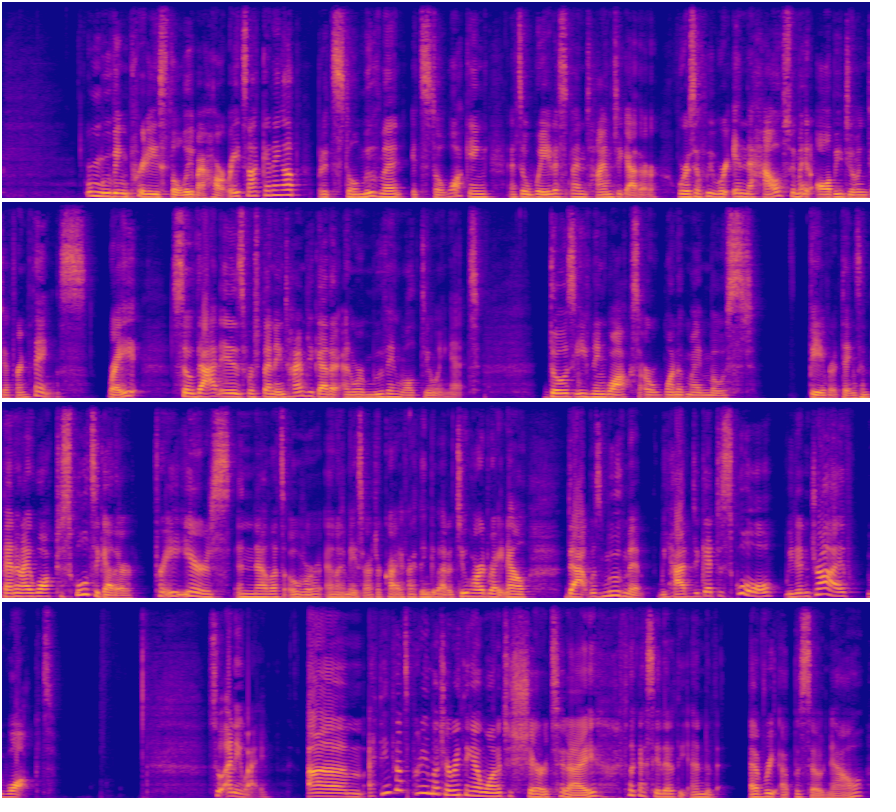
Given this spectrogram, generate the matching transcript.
we're moving pretty slowly. My heart rate's not getting up, but it's still movement. It's still walking and it's a way to spend time together. Whereas if we were in the house, we might all be doing different things, right? So that is we're spending time together and we're moving while doing it. Those evening walks are one of my most favorite things. And Ben and I walked to school together for eight years, and now that's over. And I may start to cry if I think about it too hard right now. That was movement. We had to get to school. We didn't drive, we walked. So, anyway, um, I think that's pretty much everything I wanted to share today. I feel like I say that at the end of every episode now.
